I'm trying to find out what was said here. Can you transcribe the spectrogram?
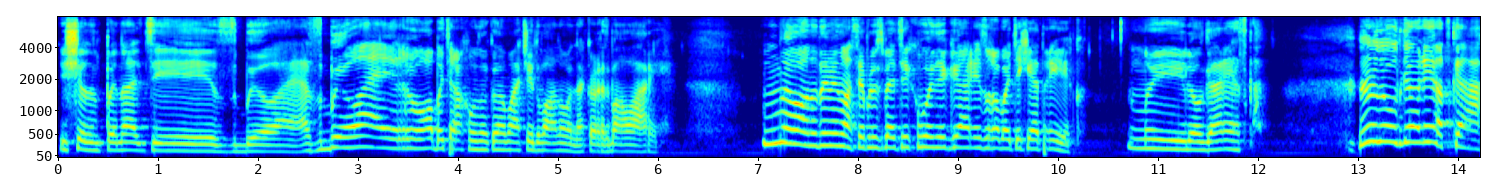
І ще один пенальті збиває, збиває і робить рахунок на матчі 2-0 на користь Баварії. Ну, на 90 плюс 5 хвилин Гаррі зробить хет-трік. Ну і Леон Гарецька. І Леон Гарецька!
